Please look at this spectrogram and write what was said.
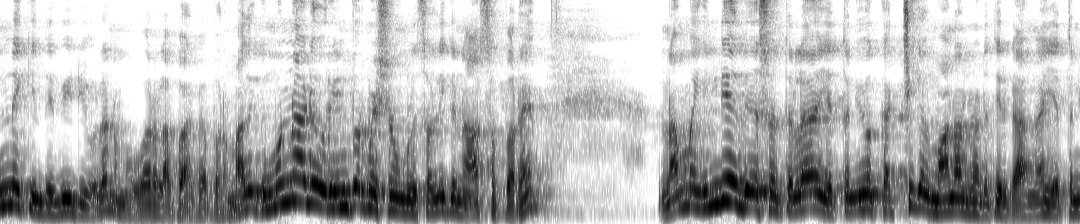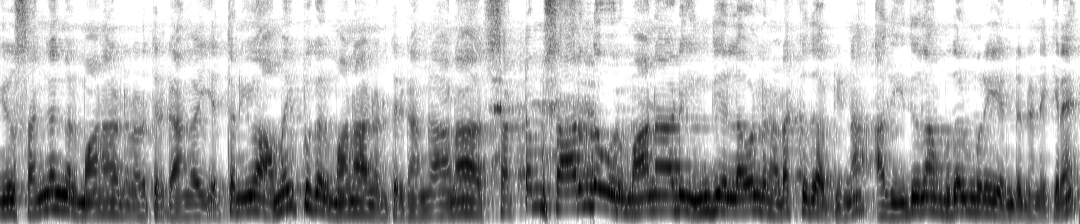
இன்றைக்கி இந்த வீடியோவில் நம்ம ஓரலாக பார்க்க போகிறோம் அதுக்கு முன்னாடி ஒரு இன்ஃபர்மேஷன் உங்களுக்கு சொல்லிக்க நான் ஆசைப்பட்றேன். நம்ம இந்திய தேசத்தில் எத்தனையோ கட்சிகள் மாநாடு நடத்தியிருக்காங்க எத்தனையோ சங்கங்கள் மாநாடு நடத்தியிருக்காங்க எத்தனையோ அமைப்புகள் மாநாடு நடத்தியிருக்காங்க. ஆனால் சட்டம் சார்ந்த ஒரு மாநாடு இந்திய லெவலில் நடக்குது அப்படின்னா அது இதுதான் முதல் முறை என்று நினைக்கிறேன்.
